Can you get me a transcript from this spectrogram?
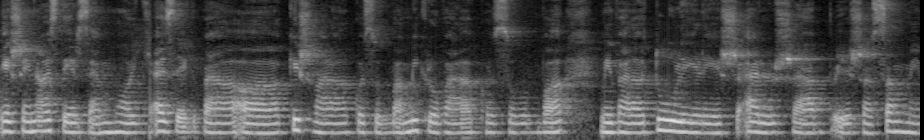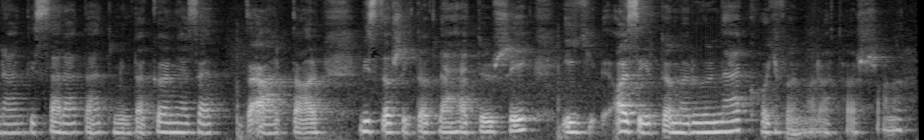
és én azt érzem, hogy ezekben a kisvállalkozókban, mikrovállalkozókban, mivel a túlélés erősebb, és a szakméránti szeretet, mint a környezet által biztosított lehetőség, így azért tömörülnek, hogy fönnmaradhassanak.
